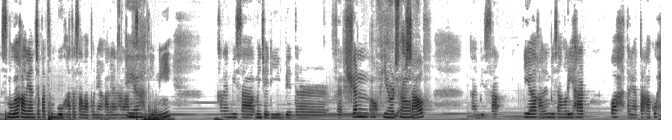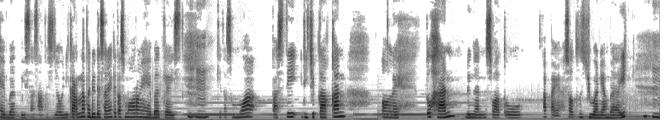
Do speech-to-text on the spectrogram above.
semoga kalian cepat sembuh atas apa pun yang kalian alami yeah. saat ini kalian bisa menjadi better version of, of yourself. yourself kalian bisa ya kalian bisa ngelihat wah ternyata aku hebat bisa sampai sejauh ini. Karena pada dasarnya kita semua orang yang hebat guys. Mm-hmm. kita semua pasti diciptakan oleh Tuhan dengan suatu apa ya suatu tujuan yang baik mm-hmm.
